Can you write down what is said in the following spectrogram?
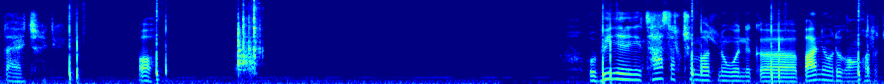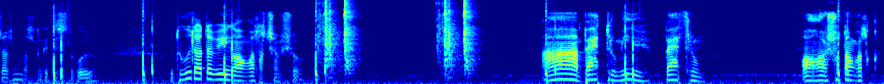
Таачих. Оо Өө би нэр нэг цаас олчих юм бол нөгөө нэг бааны өрийг онгойлгож болно болно гэдээс үгүй юу? Тэгвэл одоо би ингэ онгойлгох юм шүү. Аа, bathroom энэ bathroom. Аа, шууд онгойлго.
